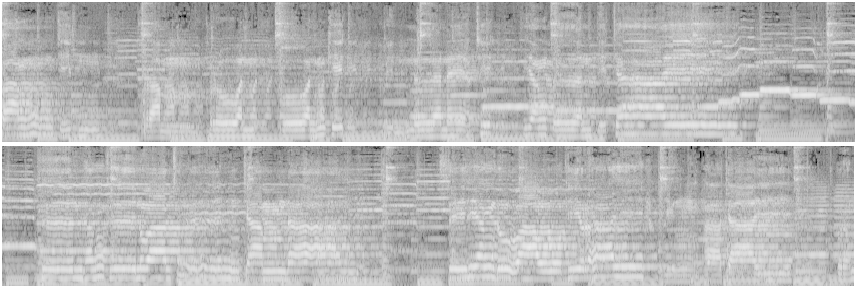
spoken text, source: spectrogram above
ฟังจิตรำครวนชวนคิด กลิ่นเนื้อแนบชิด ยังเตือนติดใจ คืนทั้งคืนวานชื่นจำได้ เสียงดูวาวที่ไรยิ่งพาใจรัน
